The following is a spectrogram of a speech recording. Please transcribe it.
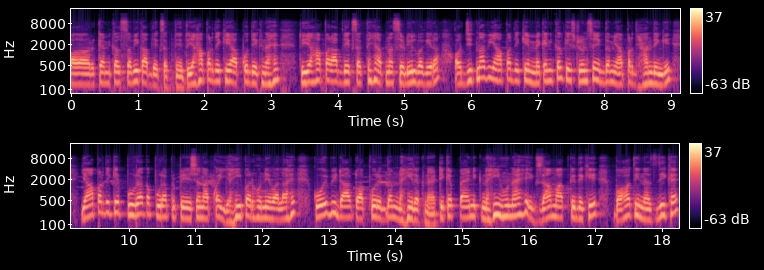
और केमिकल सभी का आप देख सकते हैं तो यहाँ पर देखिए आपको देखना है तो यहाँ पर आप देख सकते हैं अपना शेड्यूल वगैरह और जितना भी यहाँ पर देखिए मैकेनिकल के स्टूडेंट्स हैं एकदम यहाँ पर ध्यान देंगे। यहाँ पर देखिए पूरा का पूरा प्रिपरेशन आपका यहीं पर होने वाला है। कोई भी डाउट आपको एकदम नहीं रखना है ठीक है? पैनिक नहीं होना है। एग्ज़ाम आपके देखिए बहुत ही नज़दीक है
